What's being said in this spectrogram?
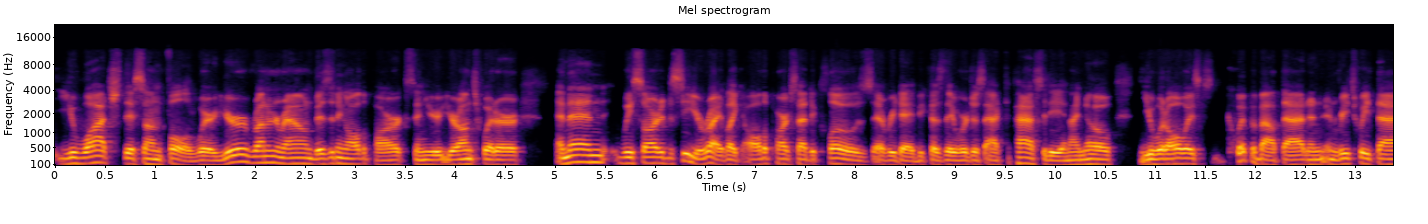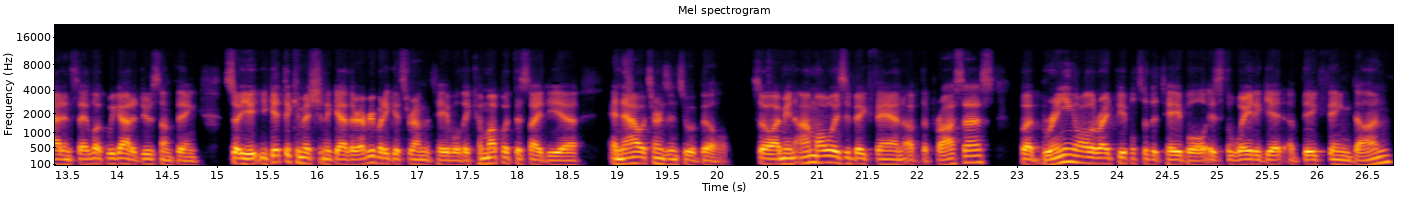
you watch this unfold where you're running around visiting all the parks and you're you're on Twitter. And then we started to see, you're right, like all the parks had to close every day because they were just at capacity. And I know you would always quip about that and, and retweet that and say, look, we got to do something. So you, you get the commission together, everybody gets around the table, they come up with this idea, and now it turns into a bill. So, I mean, I'm always a big fan of the process, but bringing all the right people to the table is the way to get a big thing done.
